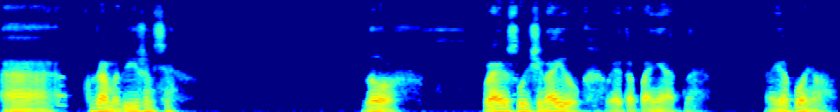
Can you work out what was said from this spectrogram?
А куда мы движемся? Ну, в крайнем случае на юг, это понятно. Я понял.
